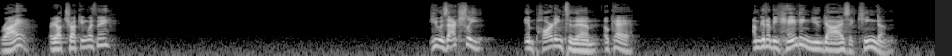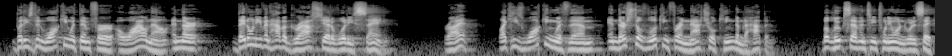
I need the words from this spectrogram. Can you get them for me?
right? Are y'all trucking with me? He was actually imparting to them, okay, I'm going to be handing you guys a kingdom. But he's been walking with them for a while now, and they're, they don't even have a grasp yet of what he's saying, right? Like he's walking with them, and they're still looking for a natural kingdom to happen. But Luke 17, 21, what does it say?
